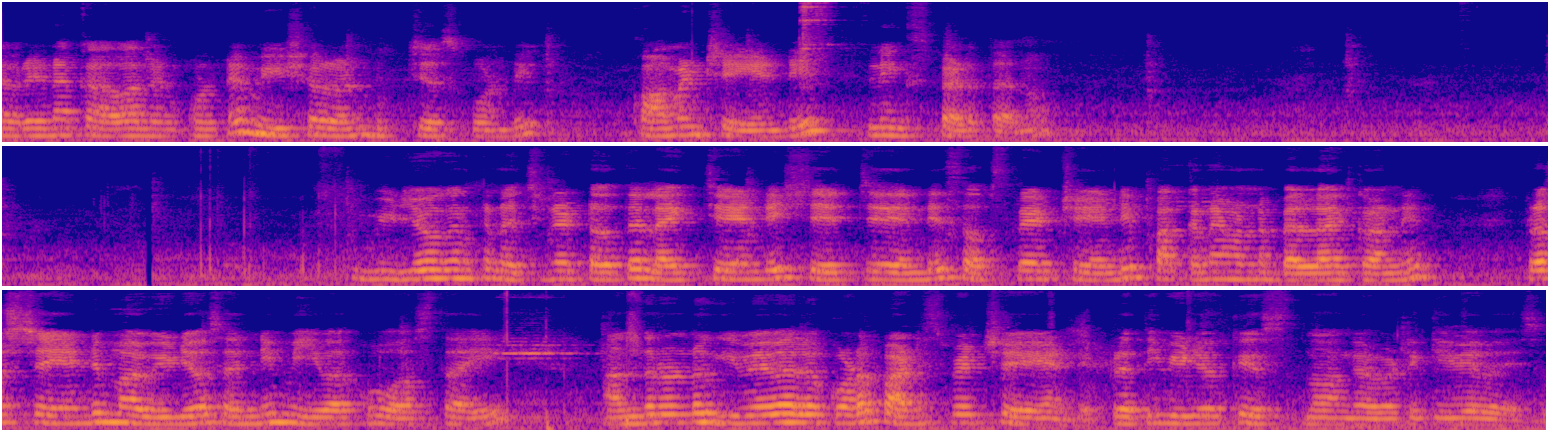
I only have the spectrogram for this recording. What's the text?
ఎవరైనా కావాలనుకుంటే మీషోలో బుక్ చేసుకోండి. కామెంట్ చేయండి. లింక్స్ పెడతాను. వీడియో కనుక నచ్చినట్టయితే లైక్ చేయండి షేర్ చేయండి సబ్స్క్రైబ్ చేయండి. పక్కనే ఉన్న బెల్ ఐకాన్ని ప్రెస్ చేయండి మా వీడియోస్ అన్నీ మీ వరకు వస్తాయి. అందరూ గివేవేలో కూడా పార్టిసిపేట్ చేయండి. ప్రతి వీడియోకి ఇస్తున్నాం కాబట్టి గివేవేస్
